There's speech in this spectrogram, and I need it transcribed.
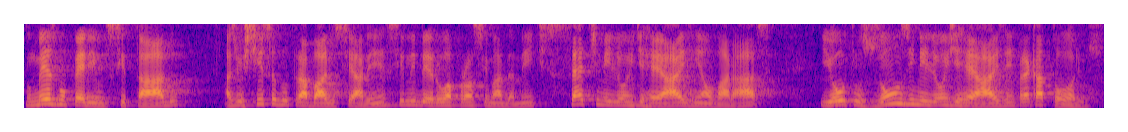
No mesmo período citado, a Justiça do Trabalho cearense liberou aproximadamente 7 milhões de reais em alvarás e outros 11 milhões de reais em precatórios.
